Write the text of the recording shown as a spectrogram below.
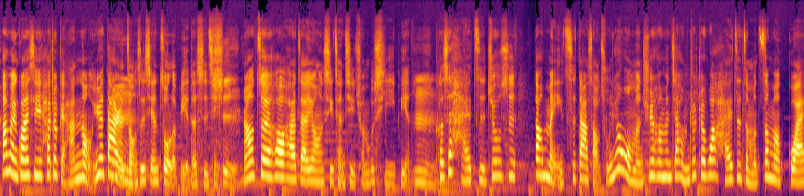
他没关系，他就给他弄，因为大人总是先做了别的事情，是，然后最后他再用吸尘器全部吸一遍。嗯，可是孩子就是。到每一次大扫除，因为我们去他们家，我们就觉得哇，孩子怎么这么乖？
